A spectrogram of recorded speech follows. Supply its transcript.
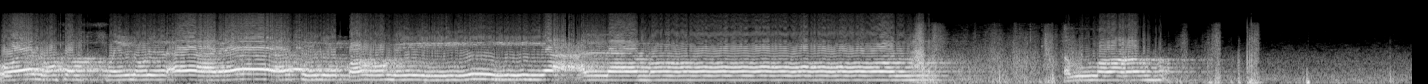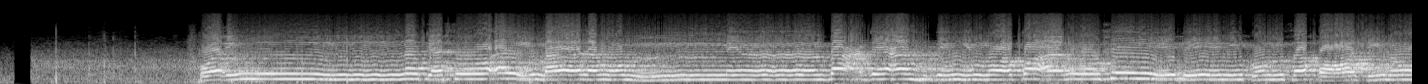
ونفصل الآيات لقوم يعلمون. الله. وإن نكثوا أيمانهم من بعد عهدهم وطعنوا في دينكم فقاتلوا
